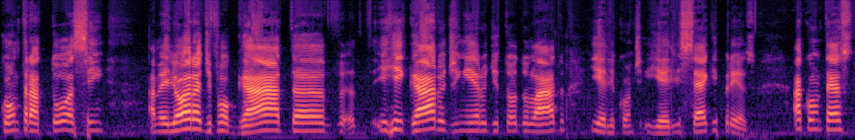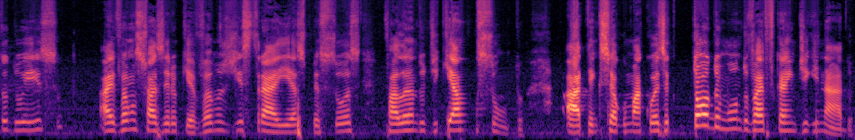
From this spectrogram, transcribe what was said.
contratou assim a melhor advogada, irrigar o dinheiro de todo lado e ele, e ele segue preso. Acontece tudo isso, aí vamos fazer o quê? Vamos distrair as pessoas falando de que assunto? Ah, tem que ser alguma coisa que todo mundo vai ficar indignado.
